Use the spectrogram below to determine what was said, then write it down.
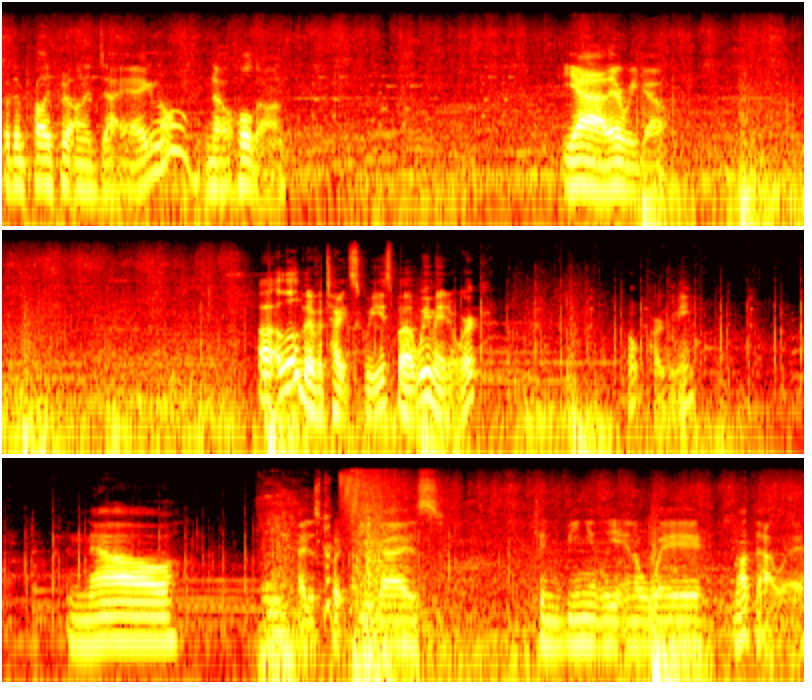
But then probably put it on a diagonal? No, hold on. Yeah, there we go. Uh, a little bit of a tight squeeze, but we made it work. Oh, pardon me. Now I just put you guys conveniently in a way, not that way,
